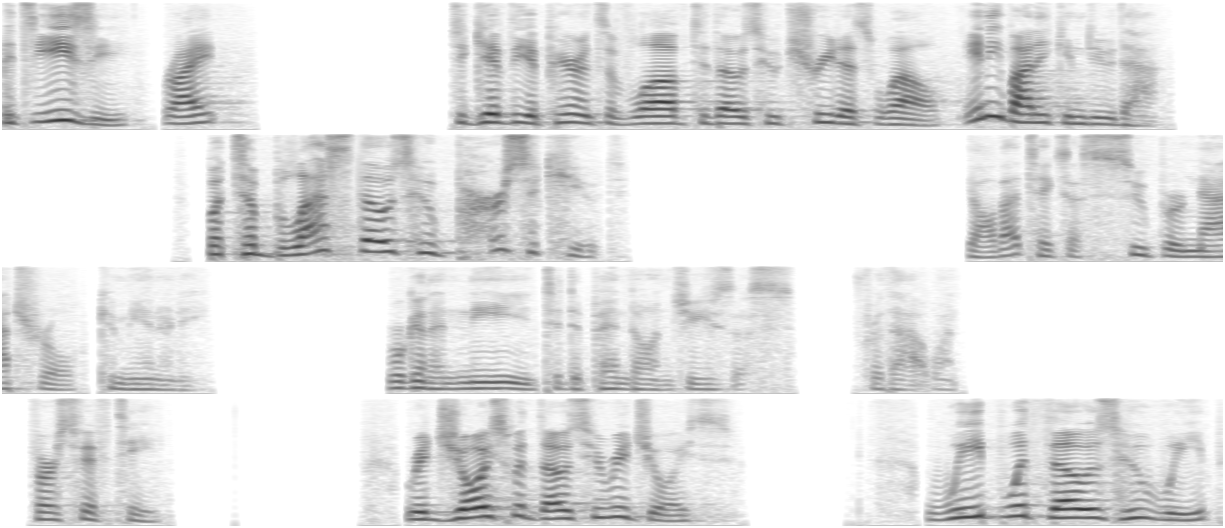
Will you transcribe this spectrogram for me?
It's easy, right? To give the appearance of love to those who treat us well. Anybody can do that. But to bless those who persecute, y'all, that takes a supernatural community. We're going to need to depend on Jesus for that one. Verse 15 Rejoice with those who rejoice, weep with those who weep,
